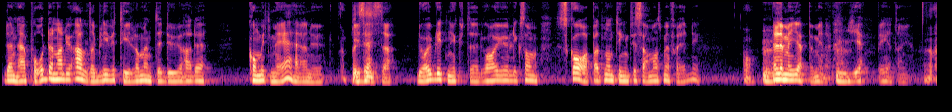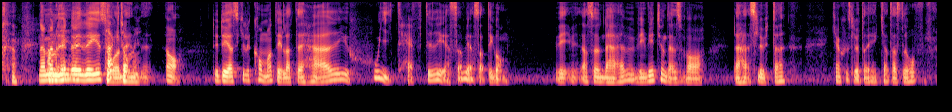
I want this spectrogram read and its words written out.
Den här podden hade ju aldrig blivit till om inte du hade kommit med här nu Precis. i detta. Du har ju blivit nykter, du har ju liksom skapat någonting tillsammans med Freddy. Ja. Eller med Jeppe menar jag. Jeppe heter han ju. Nej, men, men det- det, är ju så. Tack, Tommy. Det, ja, det är det jag skulle komma till. Att det här är ju skithäftig resa vi har satt igång. Vi, alltså det här, vi vet ju inte ens var det här slutar. Kanske slutar i katastrof.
